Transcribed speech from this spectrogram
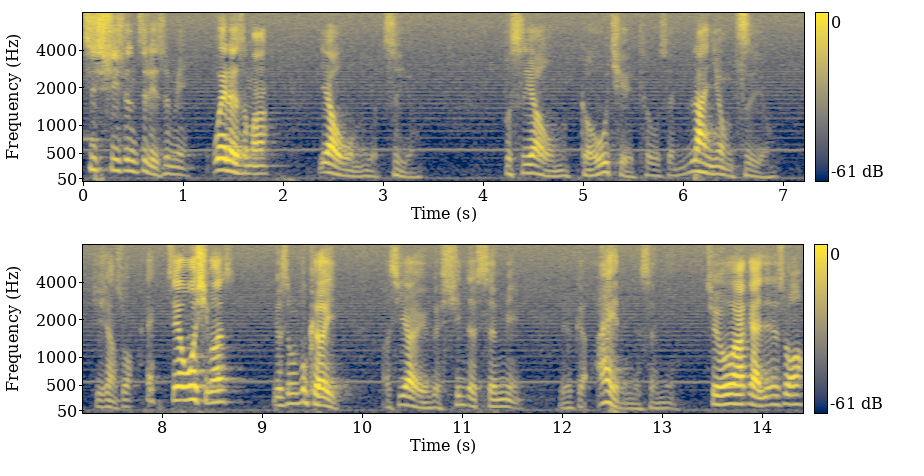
牺牲自己生命，为了什么？要我们有自由，不是要我们苟且偷生、滥用自由。就像说，哎，只要我喜欢，有什么不可以？而是要有一个新的生命，有一个爱人的生命。所以我把改成说，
